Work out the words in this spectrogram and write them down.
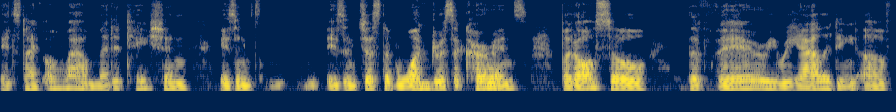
it's like, oh wow, meditation isn't isn't just a wondrous occurrence, but also the very reality of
